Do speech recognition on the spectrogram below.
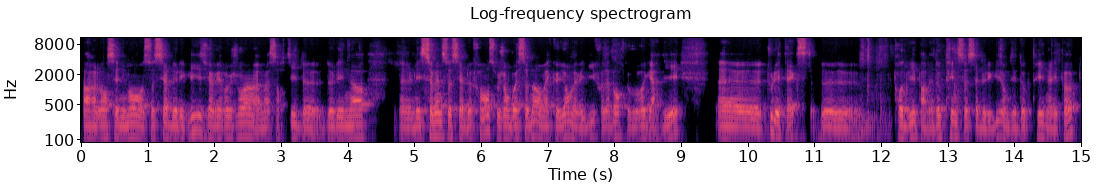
par l'enseignement social de l'Église. J'avais rejoint à ma sortie de, l'ENA les Semaines sociales de France, où Jean Boissonnat, en m'accueillant, m'avait dit il faut d'abord que vous regardiez euh, tous les textes produits par la doctrine sociale de l'Église, on disait doctrine à l'époque,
